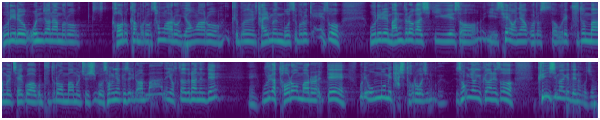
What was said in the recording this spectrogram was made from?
우리를 온전함으로 거룩함으로 성화로 영화로 그분을 닮은 모습으로 계속 우리를 만들어 가시기 위해서 이 새 언약으로서 우리 굳은 마음을 제거하고 부드러운 마음을 주시고 성령께서 이러한 많은 역사들을 하는데 예, 우리가 더러운 말을 할 때 우리 온몸이 다시 더러워지는 거예요. 성령이 그 안에서 근심하게 되는 거죠.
